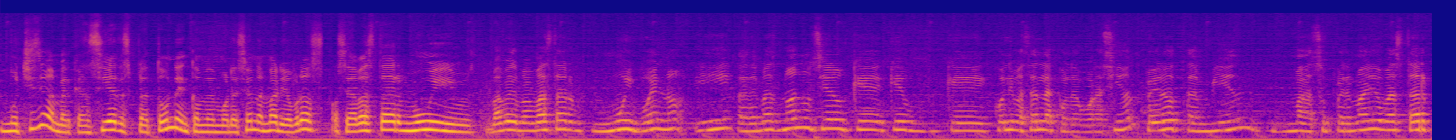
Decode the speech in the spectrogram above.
muchísima mercancía de Splatoon en conmemoración a Mario Bros. O sea, va a estar muy, va a, va a estar muy bueno. Y además no anunciaron que, que, cuál iba a ser la colaboración, pero también Super Mario va a estar,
